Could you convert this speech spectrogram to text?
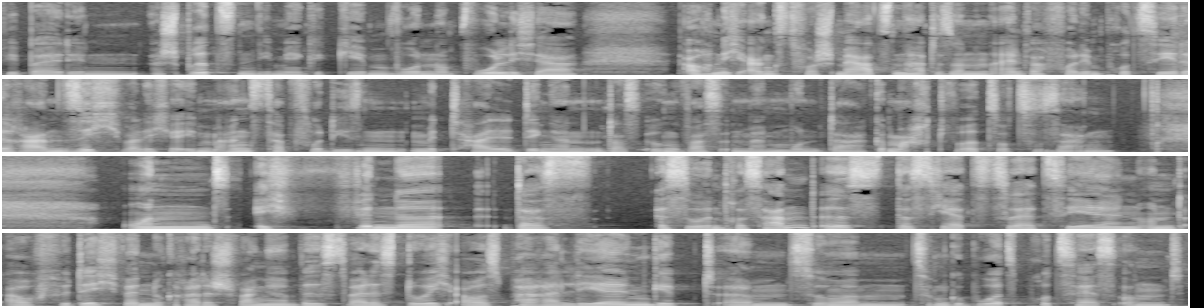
wie bei den Spritzen, die mir gegeben wurden, obwohl ich ja auch nicht Angst vor Schmerzen hatte, sondern einfach vor dem Prozedere an sich, weil ich ja eben Angst habe vor diesen Metalldingern und dass irgendwas in meinem Mund da gemacht wird sozusagen. Und ich finde, dass es so interessant ist, das jetzt zu erzählen und auch für dich, wenn du gerade schwanger bist, weil es durchaus Parallelen gibt ähm, zum, zum Geburtsprozess und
